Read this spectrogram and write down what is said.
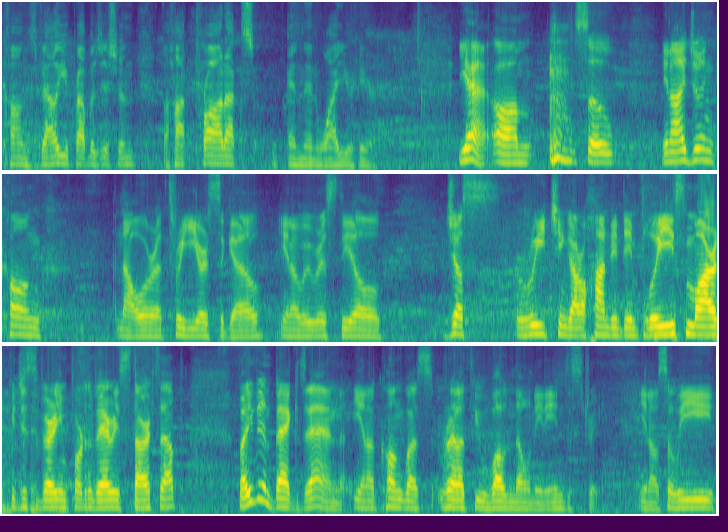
Kong's value proposition, the hot products, and then why you're here. Yeah, um, so, you know, I joined Kong now over three years ago. You know, we were still just reaching our 100 employees mark, which is very important, very startup. But even back then, you know, Kong was relatively well known in industry. You know, so we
